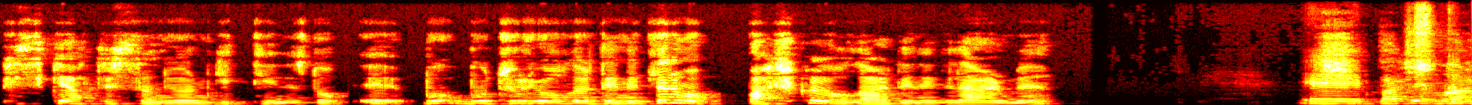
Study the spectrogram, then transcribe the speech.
psikiyatrist sanıyorum gittiğiniz e, bu, bu tür yolları denediler ama başka yollar denediler mi? Ee, başka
